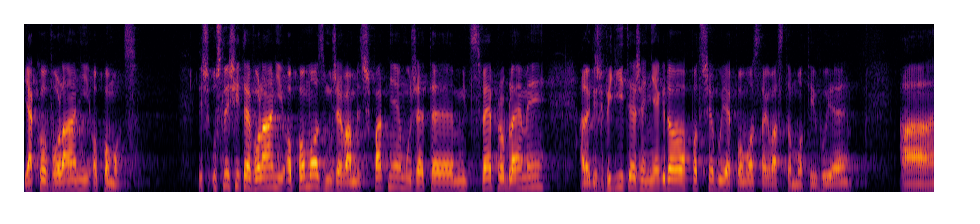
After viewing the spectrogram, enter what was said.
jako volání o pomoc. Když uslyšíte volání o pomoc, může vám být špatně, můžete mít své problémy, ale když vidíte, že někdo potřebuje pomoc, tak vás to motivuje a,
